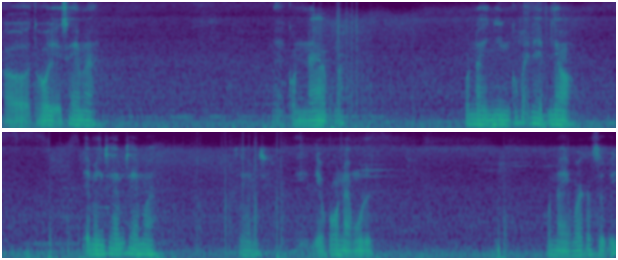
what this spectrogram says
Ờ thôi để xem nè mẹ con nào cũng đắt. Con này nhìn có vẻ đẹp nhờ. Để mình xem xem mà xem nếu con nào mua được. Con này quay cả rưỡi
